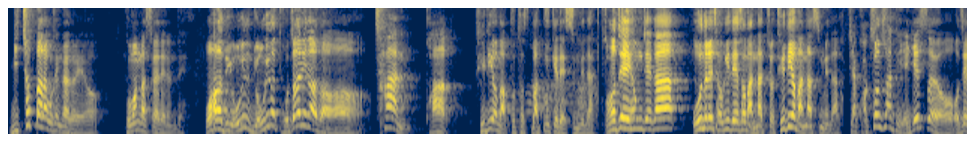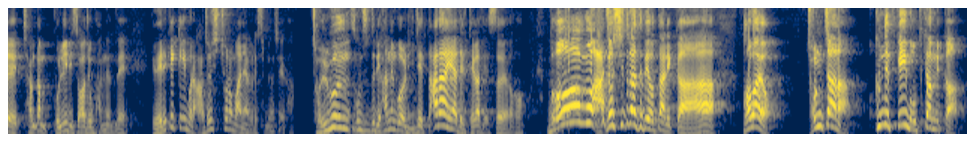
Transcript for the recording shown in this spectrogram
미쳤다라고 생각을 해요. 도망갔어야 되는데. 와, 근데 여기는 여기가 더 잔인하다. 찬, 곽, 드디어 맞붙었, 맞붙게 됐습니다. 어제 형제가 오늘의 적이 돼서 만났죠. 드디어 만났습니다. 제가 곽 선수한테 얘기했어요. 어제 잠깐 볼 일이 있어가지고 봤는데 왜 이렇게 게임을 아저씨처럼 하냐 그랬습니다. 제가 젊은 선수들이 하는 걸 이제 따라해야 될 때가 됐어요. 너무 아저씨들한테 배웠다니까. 봐봐요. 젊잖아. 근데 게임 어떻게 합니까?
